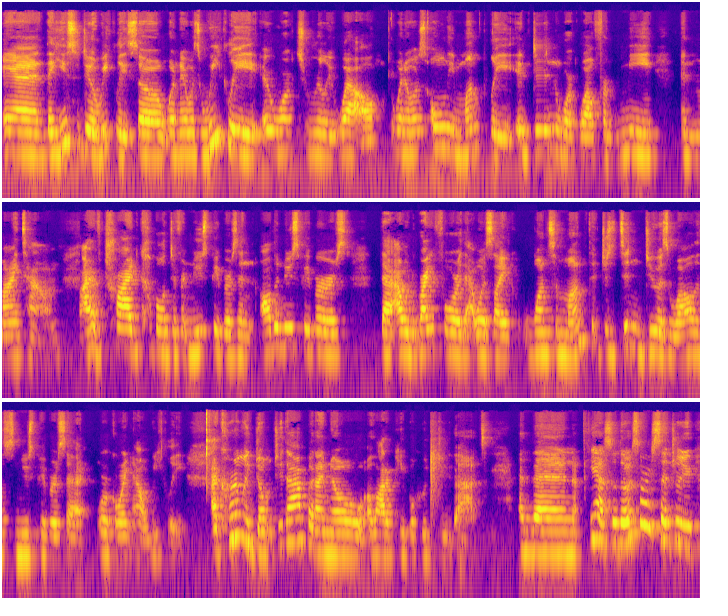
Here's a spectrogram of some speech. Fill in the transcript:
And they used to do it weekly. So when it was weekly, it worked really well. When it was only monthly, it didn't work well for me in my town. I have tried a couple of different newspapers, and all the newspapers that I would write for that was like once a month, it just didn't do as well as newspapers that were going out weekly. I currently don't do that, but I know a lot of people who do that. And then, yeah, so those are essentially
